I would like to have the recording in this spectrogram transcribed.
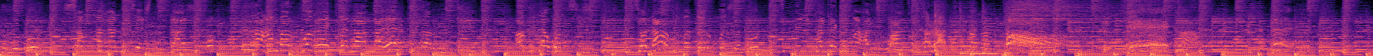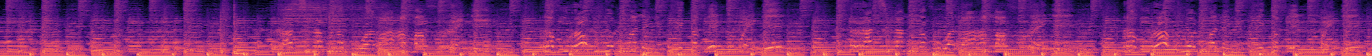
samy mananoaô raha mbarokoa raklana hely kraroi avlaoa zolay manermanaa pilikandraky mahaloak karahmanao ratyrahnaoarahamafrany ravranolomalanyka atsinany kavoarahamaforange ravoravonony valanetekafelyomainne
